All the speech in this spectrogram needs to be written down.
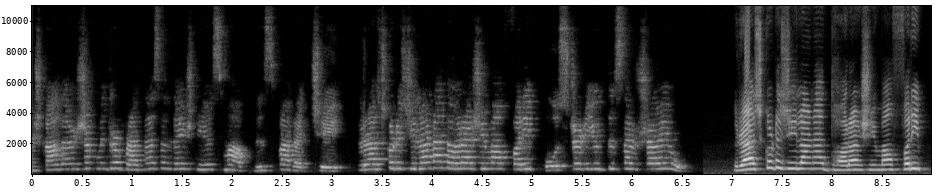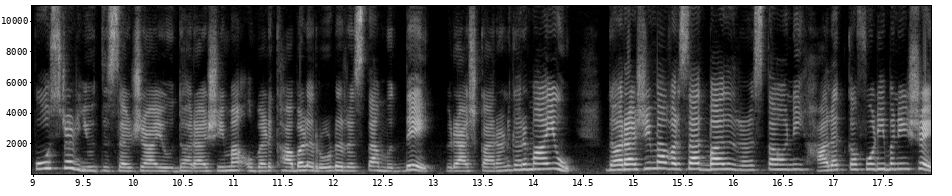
નમસ્કાર દર્શક મિત્રો, પ્રાર્થના સંદેશ ન્યૂઝમાં આપનું સ્વાગત છે. રાજકોટ જિલ્લાના ધોરાજીમાં ફરી પોસ્ટર યુદ્ધ સર્જાયું. રાજકોટ જિલ્લાના ધોરાજીમાં ફરી પોસ્ટર યુદ્ધ સર્જાયું. ધોરાજીમાં ઉબડખાબડ રોડ રસ્તા મુદ્દે રાજકારણ ગરમાયું. ધોરાજીમાં વરસાદ બાદ રસ્તાઓની હાલત કફોડી બની છે.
